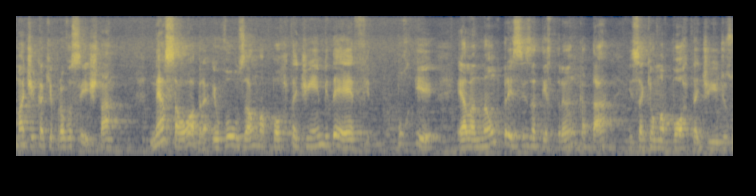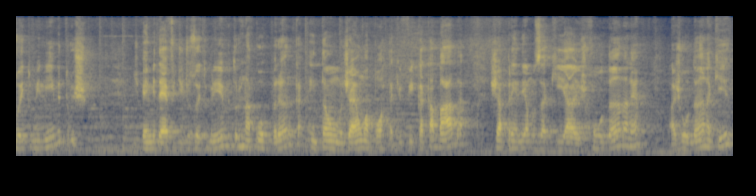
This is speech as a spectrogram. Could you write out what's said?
uma dica aqui para vocês, tá? Nessa obra eu vou usar uma porta de MDF, porque ela não precisa ter tranca, tá? Isso aqui é uma porta de 18 milímetros, MDF de 18 milímetros na cor branca, então já é uma porta que fica acabada. Já prendemos aqui as roldanas, né? As roldanas aqui.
